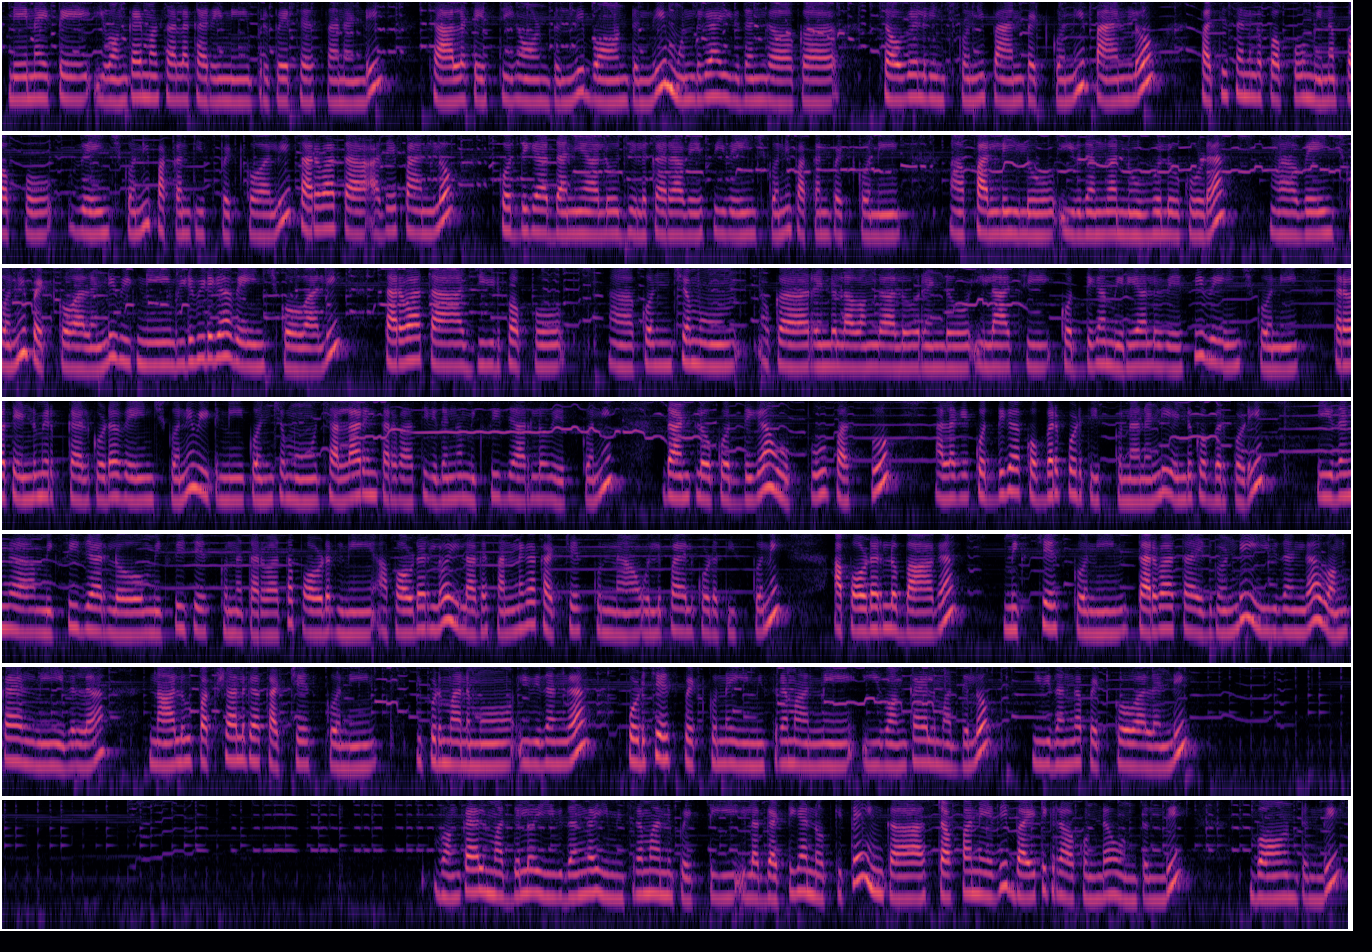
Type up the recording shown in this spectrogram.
నేనైతే ఈ వంకాయ మసాలా కర్రీని ప్రిపేర్ చేస్తానండి. చాలా టేస్టీగా ఉంటుంది బాగుంటుంది. ముందుగా ఈ విధంగా ఒక స్టవ్ వెలిగించుకొని ప్యాన్ పెట్టుకొని ప్యాన్లో పచ్చిశనగపప్పు మినప్పప్పు వేయించుకొని పక్కన తీసి పెట్టుకోవాలి. తర్వాత అదే ప్యాన్లో కొద్దిగా ధనియాలు జీలకర్ర వేసి వేయించుకొని పక్కన పెట్టుకొని పల్లీలు ఈ విధంగా నువ్వులు కూడా వేయించుకొని పెట్టుకోవాలండి. వీటిని విడివిడిగా వేయించుకోవాలి. తర్వాత జీడిపప్పు కొంచెము ఒక రెండు లవంగాలు రెండు ఇలాచి కొద్దిగా మిరియాలు వేసి వేయించుకొని తర్వాత ఎండుమిరపకాయలు కూడా వేయించుకొని వీటిని కొంచెము చల్లారిన తర్వాత ఈ విధంగా మిక్సీ జార్లో వేసుకొని దాంట్లో కొద్దిగా ఉప్పు పసుపు అలాగే కొద్దిగా కొబ్బరి పొడి తీసుకున్నానండి ఎండు కొబ్బరి పొడి. ఈ విధంగా మిక్సీ జార్లో మిక్సీ చేసుకున్న తర్వాత పౌడర్ని ఆ పౌడర్లో ఇలాగ సన్నగా కట్ చేసుకున్న ఉల్లిపాయలు కూడా తీసుకొని ఆ పౌడర్లో బాగా మిక్స్ చేసుకొని తర్వాత ఇదిగోండి ఈ విధంగా వంకాయల్ని ఇలా నాలుగు పక్షాలుగా కట్ చేసుకొని ఇప్పుడు మనము ఈ విధంగా పొడి చేసి పెట్టుకున్న ఈ మిశ్రమాన్ని ఈ వంకాయల మధ్యలో ఈ విధంగా పెట్టుకోవాలండి. వంకాయల మధ్యలో ఈ విధంగా ఈ మిశ్రమాన్ని పెట్టి ఇలా గట్టిగా నొక్కితే ఇంకా స్టఫ్ అనేది బయటికి రాకుండా ఉంటుంది. బాగుంటుంది.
